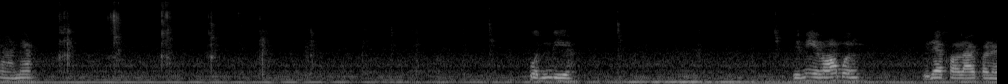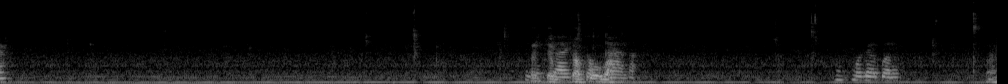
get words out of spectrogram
งาเนี่ยผลดีทีนี้ร้องเบิ้งทีแรกเขาไล่ไปเลย ก็เจ็บจอผู้บ่ละโมเดลเบิงอ่า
